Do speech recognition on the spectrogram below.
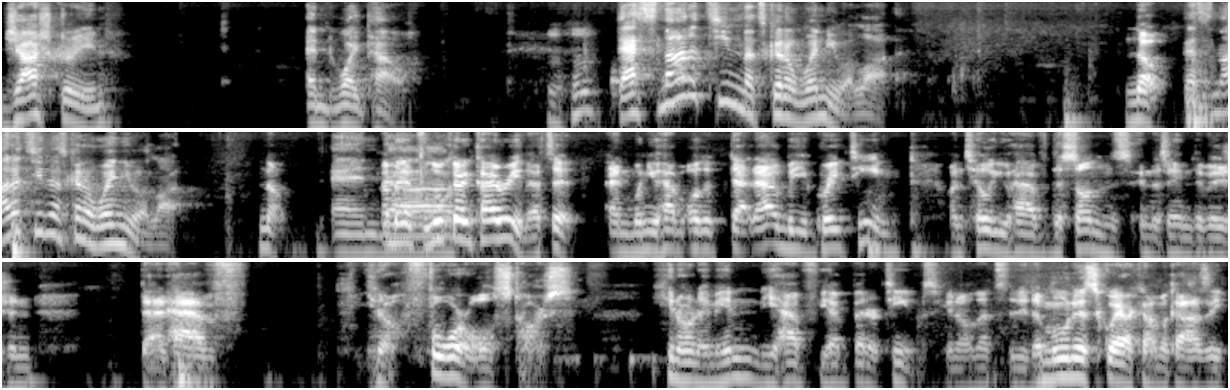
Josh Green, and Dwight Powell. Mhm. That's not a team that's going to win you a lot. No, That's not a team that's going to win you a lot. No. And I mean it's uh, Luka and Kyrie. That's it. And when you have other that that would be a great team until you have the Suns in the same division that have you know four All Stars. You know what I mean? You have you have better teams. You know that's the, the moon is square, kamikaze,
